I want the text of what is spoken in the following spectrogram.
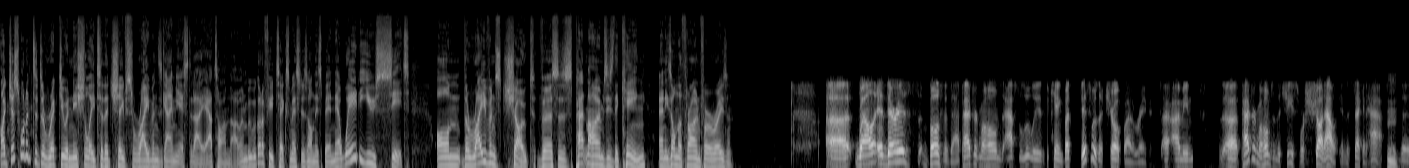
I just wanted to direct you initially to the Chiefs Ravens game yesterday, our time though, and we've got a few text messages on this, Ben. Now, where do you sit on the Ravens choked versus Pat Mahomes is the king and he's on the throne for a reason? Uh, well, there is both of that. Patrick Mahomes absolutely is the king, but this was a choke by the Ravens. I, I mean, uh, Patrick Mahomes and the Chiefs were shut out in the second half. Mm. The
